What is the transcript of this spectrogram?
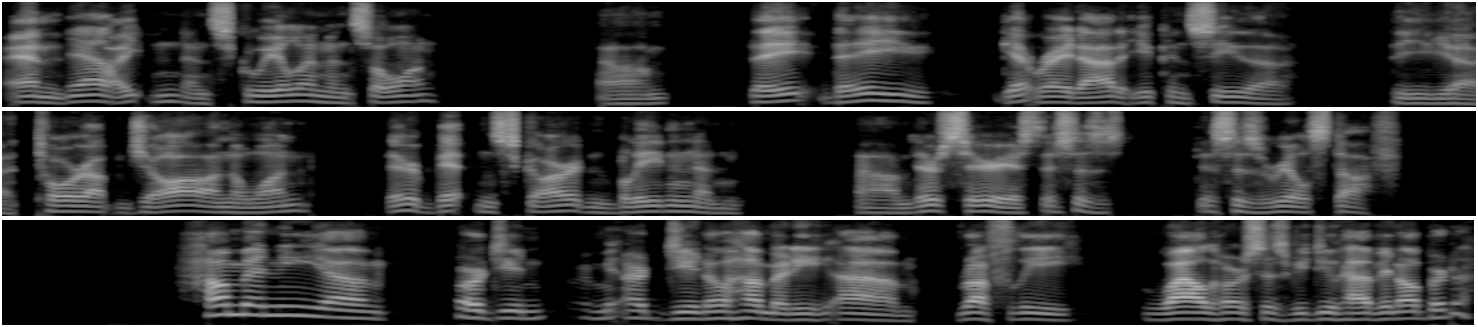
and yeah. fighting and squealing and so on. Um, they they get right at it. You can see the the uh, tore up jaw on the one. They're bit and scarred and bleeding, and um, they're serious. This is this is real stuff. How many, um, or do you or do you know how many um, roughly wild horses we do have in Alberta?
